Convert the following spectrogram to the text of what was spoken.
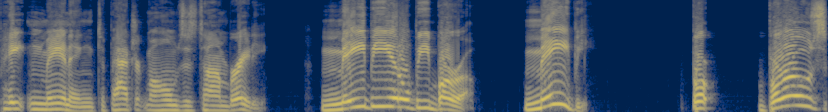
Peyton Manning to Patrick Mahomes' as Tom Brady. Maybe it'll be Burrow. Maybe. Bur- Burrow's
